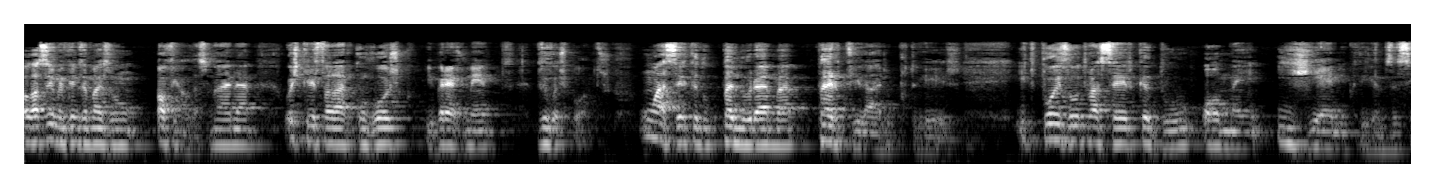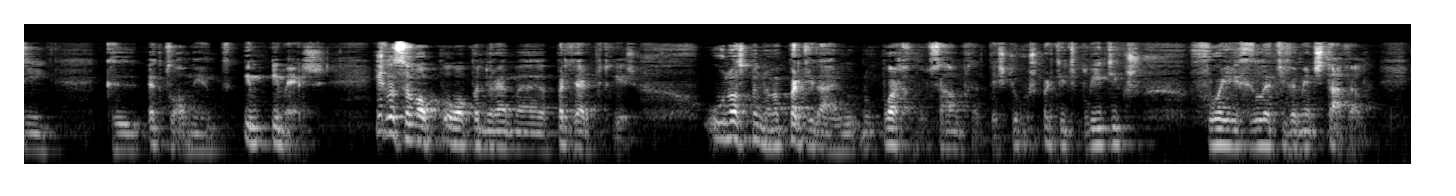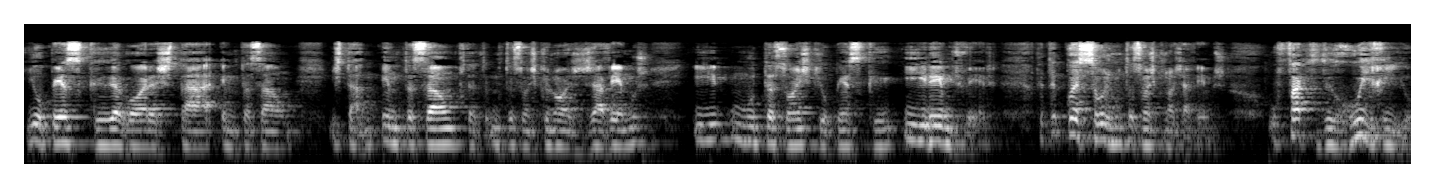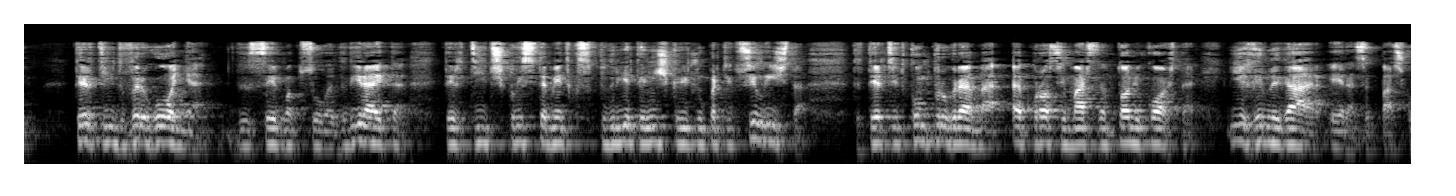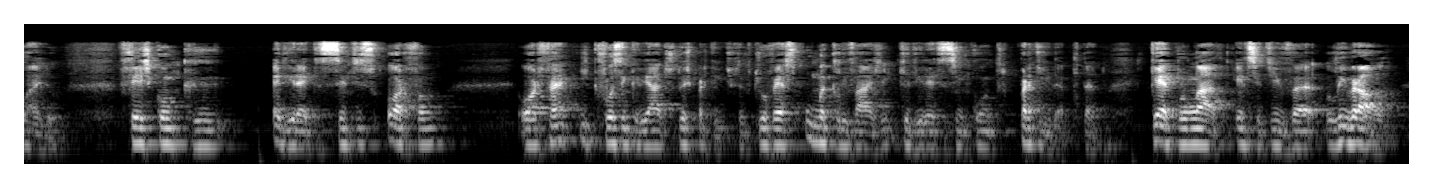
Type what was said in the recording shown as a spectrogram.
Olá, sejam bem-vindos a mais um Ao Final da Semana. Hoje queria falar convosco, e brevemente, de dois pontos. Um acerca do panorama partidário português e depois outro acerca do homem higiênico, digamos assim, que atualmente emerge. Em relação ao, ao panorama partidário português, o nosso panorama partidário no pós-revolução, portanto, desde que houve os partidos políticos, foi relativamente estável. E eu penso que agora está em mutação, está em mutação, portanto, mutações que nós já vemos e mutações que eu penso que iremos ver. Portanto, quais são as mutações que nós já vemos? O facto de Rui Rio ter tido vergonha de ser uma pessoa de direita, ter tido explicitamente que se poderia ter inscrito no Partido Socialista, de ter tido como programa aproximar-se de António Costa e renegar a herança de Passos Coelho, fez com que a direita se sentisse órfão, órfã e que fossem criados dois partidos. Portanto, que houvesse uma clivagem que a direita se encontre partida. Portanto, quer por um lado a iniciativa liberal,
